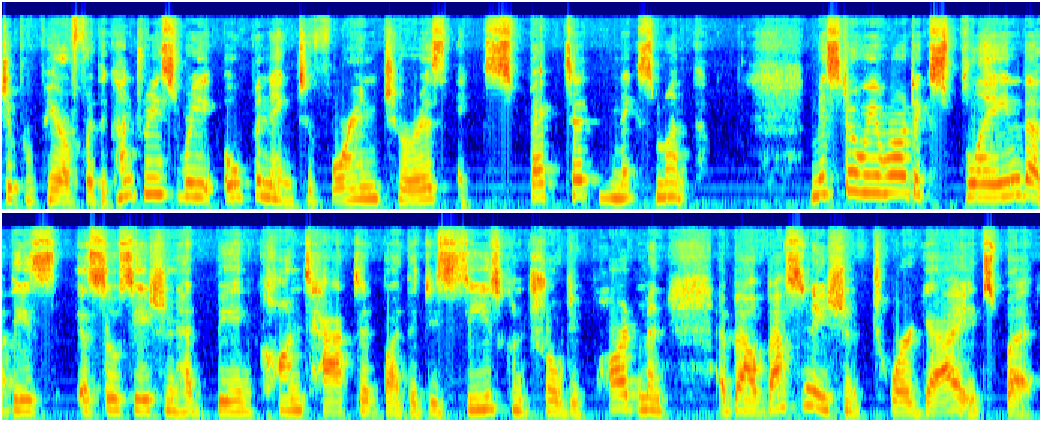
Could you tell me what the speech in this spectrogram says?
to prepare for the country's reopening to foreign tourists expected next month. Mr. Wirod explained that this association had been contacted by the Disease Control Department about vaccination of tour guides, but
